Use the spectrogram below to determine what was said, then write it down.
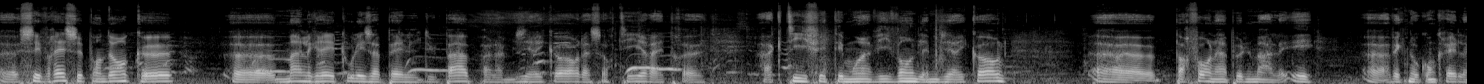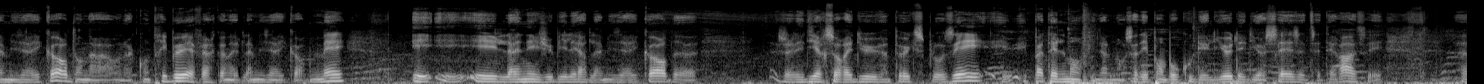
Euh, C'est vrai cependant que euh, malgré tous les appels du pape à la miséricorde, à sortir, à être actif et témoin vivant de la miséricorde, parfois on a un peu de mal. Et avec nos congrès de la miséricorde, on a, on a contribué à faire connaître la miséricorde. Mais et, l'année jubilaire de la miséricorde, euh, j'allais dire, ça aurait dû un peu exploser, et, pas tellement finalement. Ça dépend beaucoup des lieux, des diocèses, etc. Euh,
